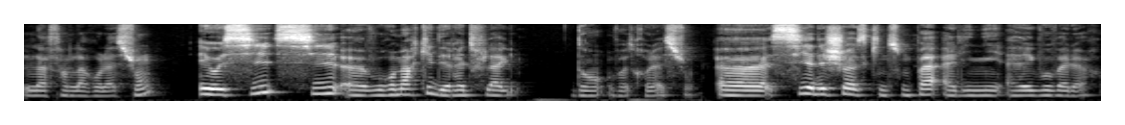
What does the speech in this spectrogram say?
la fin de la relation. Et aussi, si euh, vous remarquez des red flags dans votre relation, euh, s'il y a des choses qui ne sont pas alignées avec vos valeurs,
